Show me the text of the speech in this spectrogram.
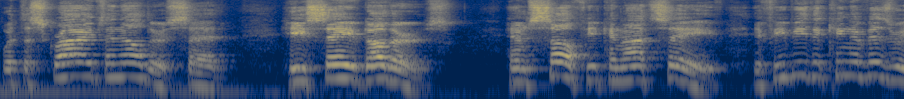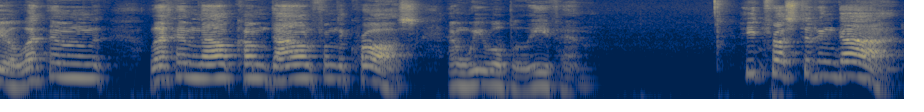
with the scribes and elders, said, He saved others. Himself he cannot save. If he be the king of Israel, let him, let him now come down from the cross, and we will believe him. He trusted in God.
